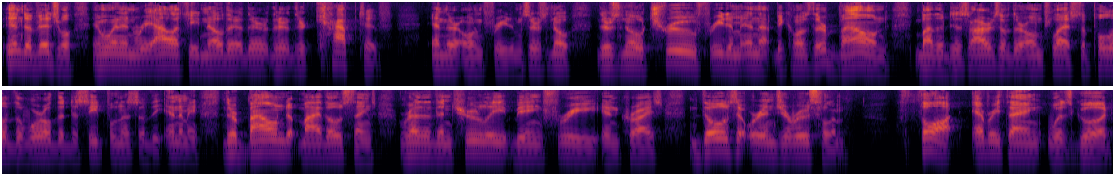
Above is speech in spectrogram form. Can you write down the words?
individual. And when in reality, no, they're, they're, they're, they're captive in their own freedoms. There's no, there's no true freedom in that because they're bound by the desires of their own flesh, the pull of the world, the deceitfulness of the enemy. They're bound by those things rather than truly being free in Christ. Those that were in Jerusalem, thought everything was good,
